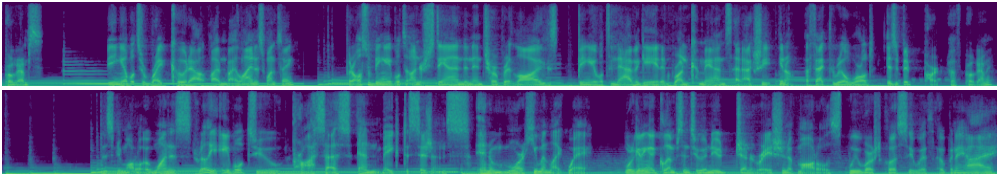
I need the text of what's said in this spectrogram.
programs. Being able to write code out line by line is one thing, but also being able to understand and interpret logs, being able to navigate and run commands that actually, you know, affect the real world is a big part of programming. This new model O1 is really able to process and make decisions in a more human-like way. We're getting a glimpse into a new generation of models. We worked closely with OpenAI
